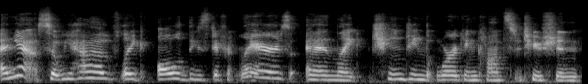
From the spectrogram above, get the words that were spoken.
And yeah so we have like all of these different layers and like changing the oregon constitution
